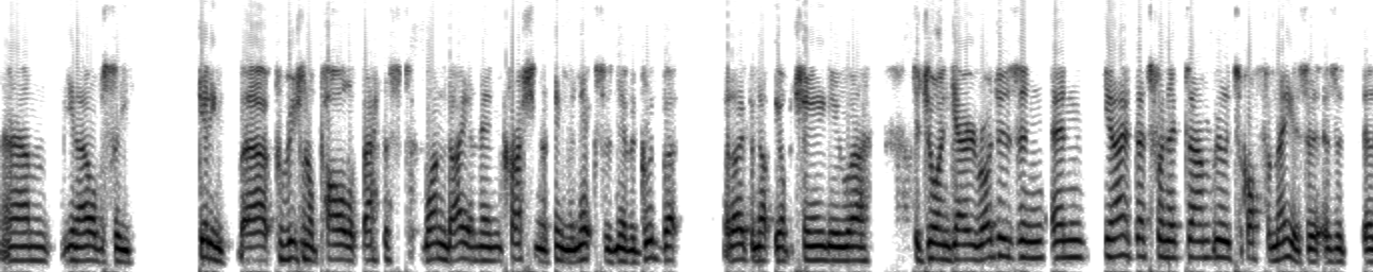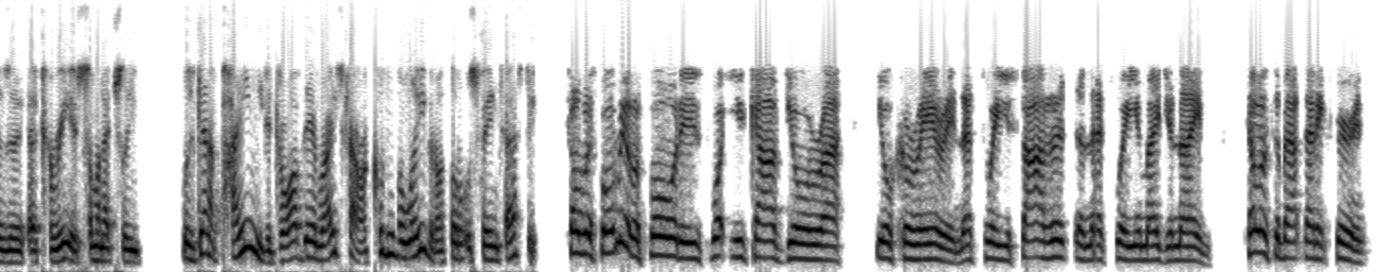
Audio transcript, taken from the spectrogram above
um, you know, obviously getting uh, provisional pole at Bathurst one day and then crushing the thing the next was never good, but it opened up the opportunity to uh, to join Garry Rogers, and, and you know that's when it um, really took off for me as a as a as a, a career. Someone actually was going to pay me to drive their race car. I couldn't believe it. I thought it was fantastic. Thomas, Formula Ford is what you carved your uh, your career in. That's where you started, it and that's where you made your name. Tell us about that experience.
